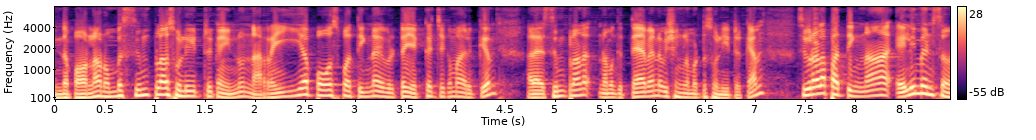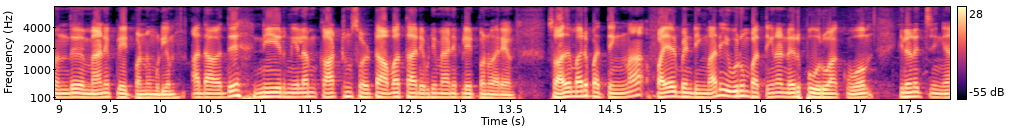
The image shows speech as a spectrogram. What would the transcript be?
இந்த பவர்லாம் ரொம்ப சிம்பிளாக சொல்லிகிட்டு இருக்கேன். இன்னும் நிறைய பவர்ஸ் பார்த்தீங்கன்னா இவர்கிட்ட எக்கச்சக்கமாக இருக்குது அதில் சிம்பிளான நமக்கு தேவையான விஷயங்களை மட்டும் சொல்லிகிட்டு இருக்கேன். ஸோ இவரால் பார்த்தீங்கன்னா எலிமெண்ட்ஸை வந்து மேனிப்புலேட் பண்ண முடியும். அதாவது நீர் நிலம் காற்றுன்னு சொல்லிட்டு அவத்தார் எப்படி மேனிப்புலேட் பண்ணுவார்? ஸோ அது மாதிரி பார்த்தீங்கன்னா ஃபயர் பெண்டிங் மாதிரி இவரும் பார்த்தீங்கன்னா நெருப்பு உருவாக்குவோம் இல்லைன்னு வச்சுங்க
